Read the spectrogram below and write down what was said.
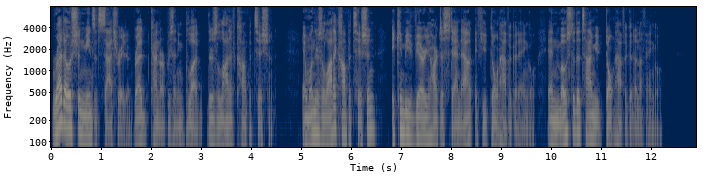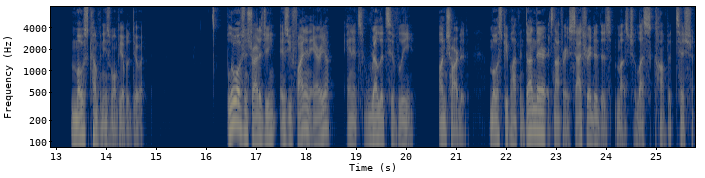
Red ocean means it's saturated, red kind of representing blood. There's a lot of competition. And when there's a lot of competition, it can be very hard to stand out if you don't have a good angle. And most of the time, you don't have a good enough angle. Most companies won't be able to do it. Blue ocean strategy is you find an area and it's relatively uncharted. Most people haven't done there. It's not very saturated. There's much less competition.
